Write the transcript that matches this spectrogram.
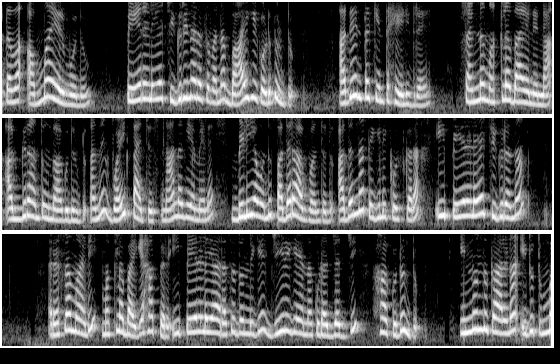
ಅಥವಾ ಅಮ್ಮ ಇರ್ಬೋದು ಪೇರಳೆಯ ಚಿಗುರಿನ ರಸವನ್ನು ಬಾಯಿಗೆ ಕೊಡೋದುಂಟು. ಅದೆಂತಕ್ಕೆ ಅಂತ ಹೇಳಿದರೆ ಸಣ್ಣ ಮಕ್ಕಳ ಬಾಯಲ್ಲೆಲ್ಲ ಅಗ್ರ ಅಂತ ಒಂದು ಆಗೋದುಂಟು. ಅಂದರೆ ವೈಟ್ ಪ್ಯಾಚಸ್ ನಾಲಗೆಯ ಮೇಲೆ ಬಿಳಿಯ ಒಂದು ಪದರ ಆಗುವಂಥದ್ದು. ಅದನ್ನು ತೆಗಿಲಿಕ್ಕೋಸ್ಕರ ಈ ಪೇರಳೆಯ ಚಿಗುರನ್ನು ರಸ ಮಾಡಿ ಮಕ್ಕಳ ಬಾಯಿಗೆ ಹಾಕ್ತಾರೆ. ಈ ಪೇರಳೆಯ ರಸದೊಂದಿಗೆ ಜೀರಿಗೆಯನ್ನು ಕೂಡ ಜಜ್ಜಿ ಹಾಕೋದುಂಟು. ಇನ್ನೊಂದು ಕಾರಣ ಇದು ತುಂಬ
